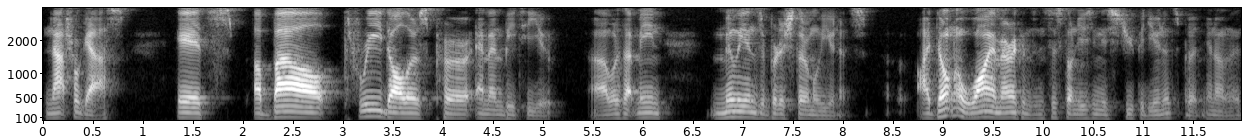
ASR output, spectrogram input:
natural gas, it's about three dollars per MMBTU. Uh, what does that mean? Millions of British thermal units. I don't know why Americans insist on using these stupid units, but you know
